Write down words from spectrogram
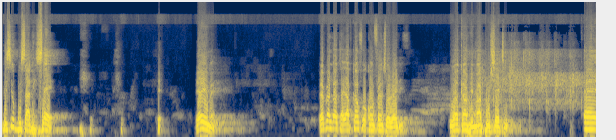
Bisi busa ne sɛ. Amen. Reverend Doctor, you have come for conference already. Welcome him. Appreciate him. Uh,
